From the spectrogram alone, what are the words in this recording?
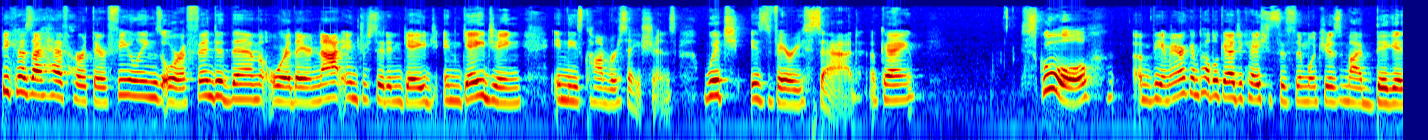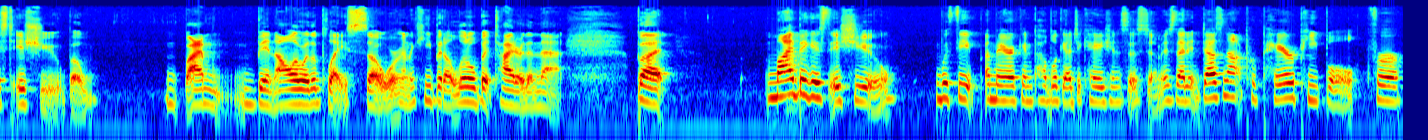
because I have hurt their feelings or offended them or they're not interested in engage, engaging in these conversations, which is very sad, okay? School, um, the American public education system, which is my biggest issue, but I'm been all over the place, so we're going to keep it a little bit tighter than that. But my biggest issue with the American public education system is that it does not prepare people for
